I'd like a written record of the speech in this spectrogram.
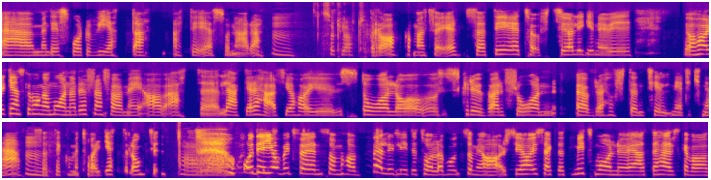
Uh, men det är svårt att veta att det är så nära. Mm, såklart. Bra, kan man säga. Så att det är tufft. Så jag ligger nu i jag har ganska många månader framför mig av att eh, läka det här. För jag har ju stål och skruvar från övre höften till ner till knät. Mm. Så det kommer ta jättelång tid. Oh, wow. Och det är jobbigt för en som har väldigt lite tålamod som jag har. Så jag har ju sagt att mitt mål nu är att det här ska vara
